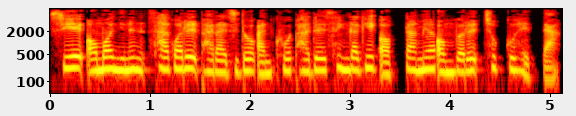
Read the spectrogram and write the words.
씨의 어머니는 사과를 바라지도 않고 받을 생각이 없다며 엄벌을 촉구했다.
